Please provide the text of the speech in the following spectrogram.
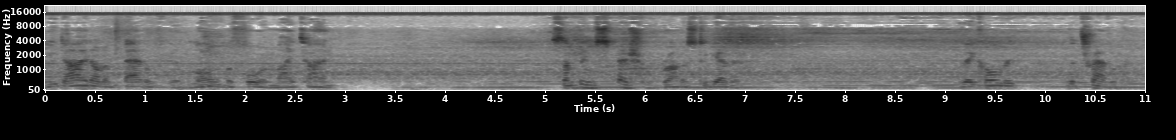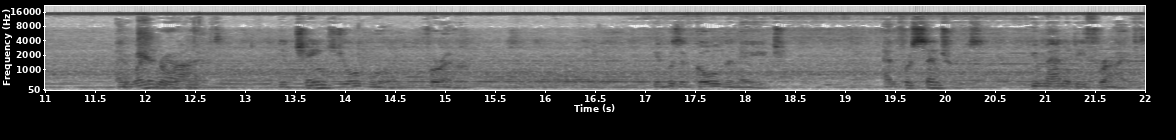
You died on a battlefield long before my time. Something special brought us together. They called it the Traveler. And when it arrived, it changed your world forever. It was a golden age. And for centuries, humanity thrived.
